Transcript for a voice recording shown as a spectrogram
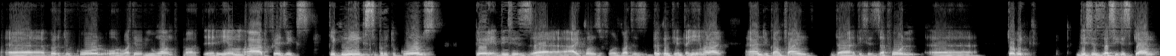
uh, protocol or whatever you want about uh, EMR physics, techniques, protocols. Okay, this is uh, icons for what is present in the EMRI, and you can find the this is the full uh, topic. This is the CT scan.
